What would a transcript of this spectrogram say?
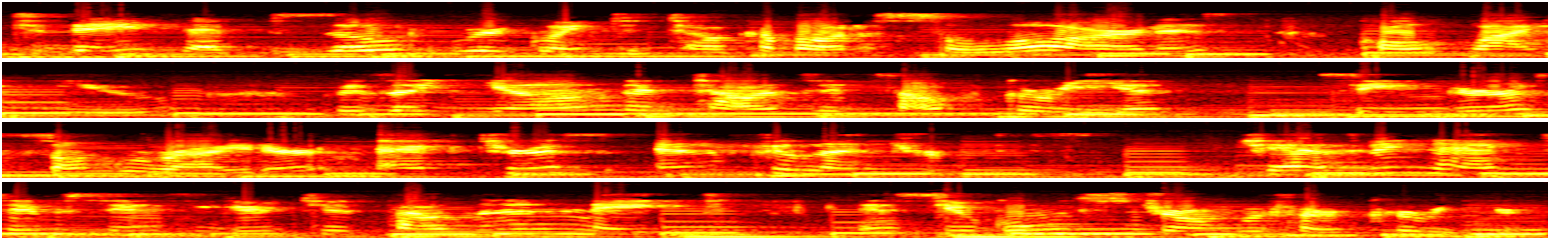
In today's episode, we're going to talk about a solo artist called IU, who is a young and talented South Korean singer, songwriter, actress, and philanthropist. She has been active since the year 2008 and still going strong with her career.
